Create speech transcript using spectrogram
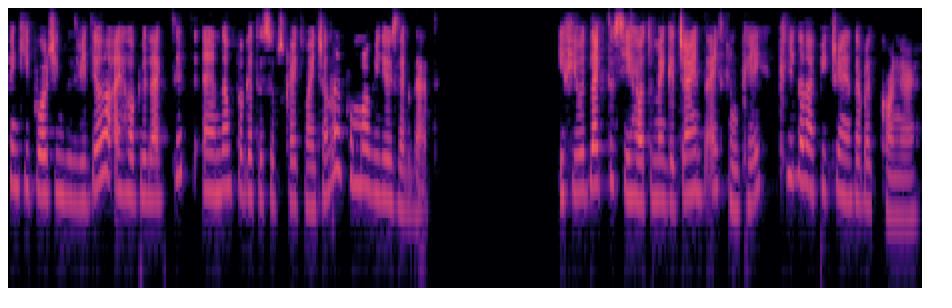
Thank you for watching this video, I hope you liked it, and don't forget to subscribe to my channel for more videos like that. If you would like to see how to make a giant ice cream cake, click on a picture in the top right corner.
